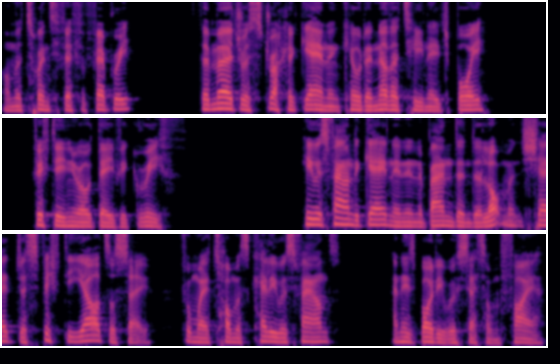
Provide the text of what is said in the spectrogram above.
on the 25th of February, the murderer struck again and killed another teenage boy, 15 year old David Grief. He was found again in an abandoned allotment shed just 50 yards or so from where Thomas Kelly was found, and his body was set on fire.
